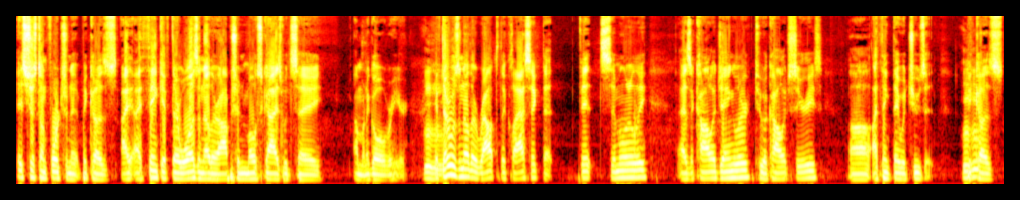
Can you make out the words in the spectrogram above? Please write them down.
it's just unfortunate because I, I think if there was another option, most guys would say, "I'm going to go over here." If mm-hmm. there was another route to the classic that fit similarly as a college angler to a college series, uh, I think they would choose it mm-hmm. because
